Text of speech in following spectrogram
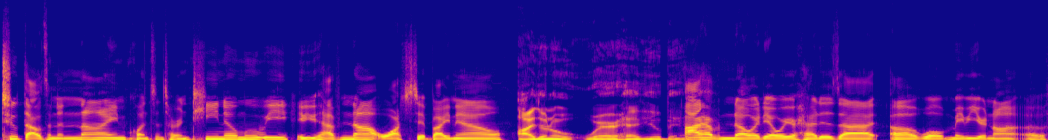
2009 Quentin Tarantino movie. If you have not watched it by now, I don't know where have you been. I have no idea where your head is at. Uh, well, maybe you're not a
